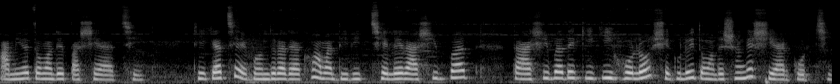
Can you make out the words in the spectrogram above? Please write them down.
আমিও তোমাদের পাশে আছি। ঠিক আছে? বন্ধুরা, দেখো, আমার দিদির ছেলের আশীর্বাদ। তা আশীর্বাদে কি কি হলো সেগুলোই তোমাদের সঙ্গে শেয়ার করছি।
